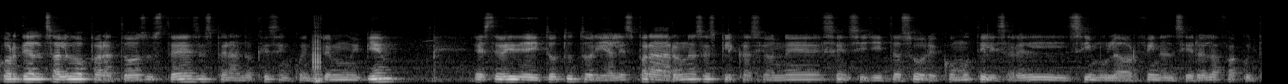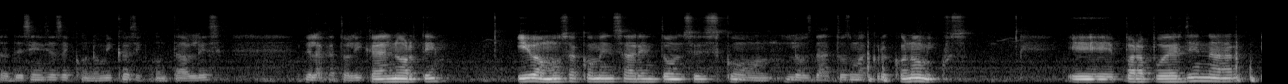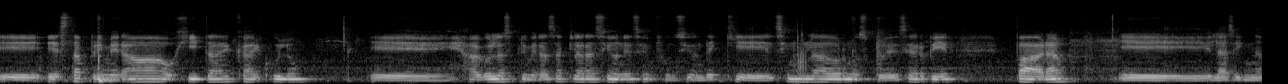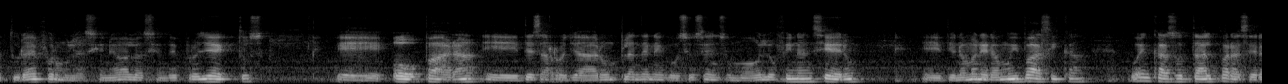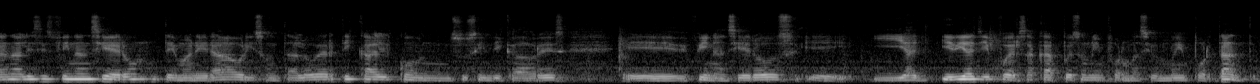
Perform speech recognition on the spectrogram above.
cordial saludo para todos ustedes, esperando que se encuentren muy bien. Este videito tutorial es para dar unas explicaciones sencillitas sobre cómo utilizar el simulador financiero de la Facultad de Ciencias Económicas y Contables de la Católica del Norte. Y vamos a comenzar entonces con los datos macroeconómicos. Eh, para poder llenar eh, esta primera hojita de cálculo, eh, hago las primeras aclaraciones en función de que el simulador nos puede servir para eh, la asignatura de formulación y evaluación de proyectos eh, o para desarrollar un plan de negocios en su módulo financiero de una manera muy básica o en caso tal para hacer análisis financiero de manera horizontal o vertical con sus indicadores eh, financieros eh, y, de allí poder sacar pues una información muy importante.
